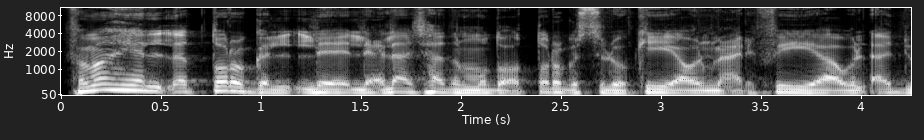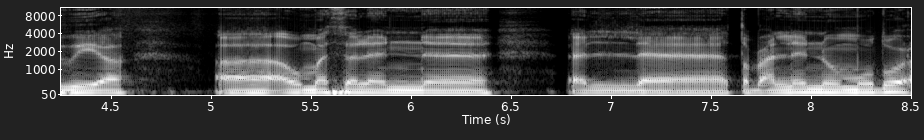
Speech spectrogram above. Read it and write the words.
فما هي الطرق لعلاج هذا الموضوع؟ الطرق السلوكية أو المعرفية أو الأدوية آه، أو مثلا طبعا لأنه موضوع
